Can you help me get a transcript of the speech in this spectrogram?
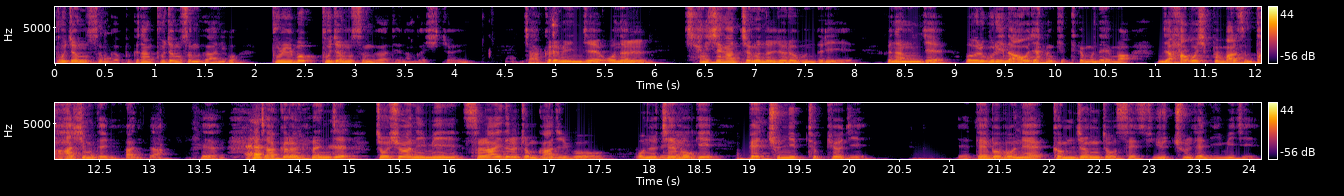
부정선거 그냥 부정선거가 아니고 불법 부정선거가 되는 것이죠. 자 그러면 이제 오늘 생생한 정언을 여러분들이 그냥 이제 얼굴이 나오지 않기 때문에 막 이제 하고 싶은 말씀 다 하시면 됩니다. 예. 자 그러면 이제 조슈아 님이 슬라이드를 좀 가지고 오늘 네. 제목이 배춧잎 투표지 예, 대법원의 검정조사에서 유출된 이미지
